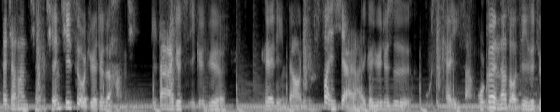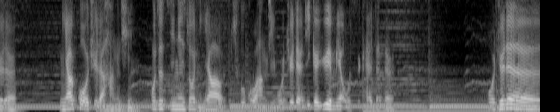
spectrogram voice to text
再加上前前其实我觉得就是行情，你大概就是一个月可以领到，你算下来一个月就是五十 K 以上。我个人那时候自己是觉得，你要过去的行情，或者今天说你要出国行情，我觉得一个月没有五十 K 真的，我觉得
